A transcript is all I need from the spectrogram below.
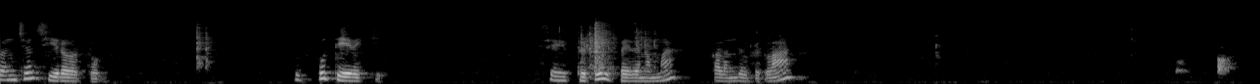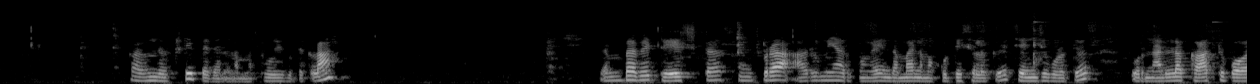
கொஞ்சம் சீரகத்தூள். உப்பு தேவைக்கு. சேர்த்துட்டு இப்போ இதை நம்ம கலந்து விட்டுக்கலாம். கலந்து விட்டுட்டு இப்போ இதில் நம்ம தூவி விட்டுக்கலாம். ரொம்பவே டேஸ்ட்டாக சூப்பராக அருமையாக இருக்குங்க. இந்த மாதிரி நம்ம குட்டிசலுக்கு செஞ்சு கொடுத்து ஒரு நல்ல காற்று போக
